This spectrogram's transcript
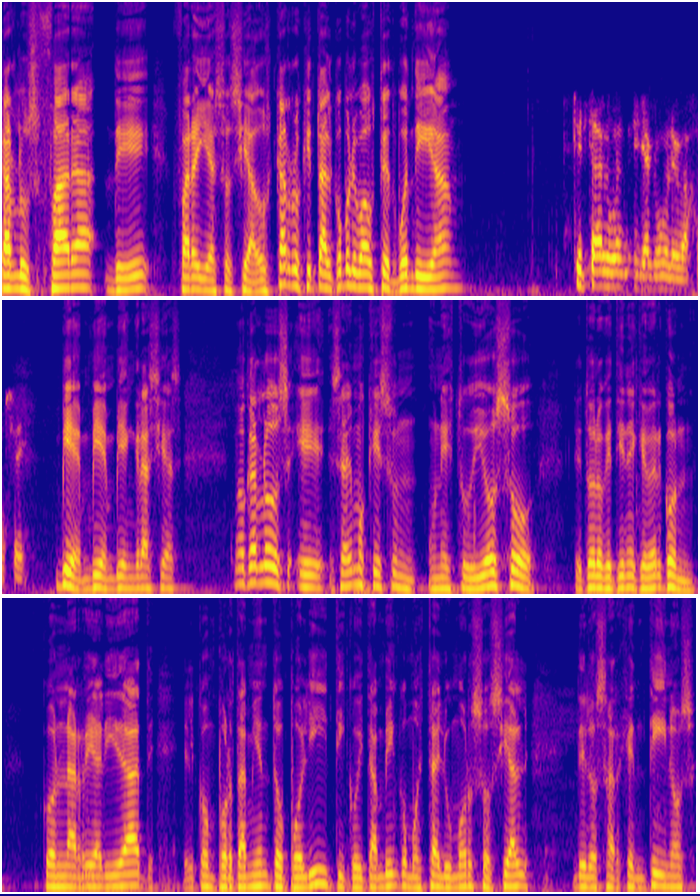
Carlos Fara de Fara y Asociados. Carlos, ¿qué tal? ¿Cómo le va a usted? Buen día. ¿Qué tal? Buen día. ¿Cómo le va, José? Bien, bien, bien, gracias. Bueno, Carlos, eh, sabemos que es un, un, estudioso de todo lo que tiene que ver con, con la realidad, el comportamiento político y también cómo está el humor social de los argentinos.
